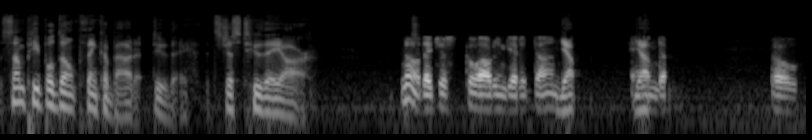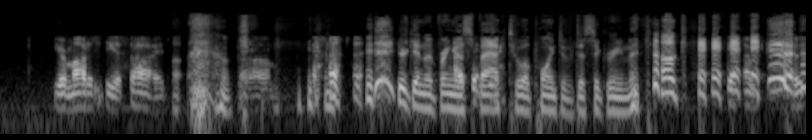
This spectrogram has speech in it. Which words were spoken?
Some people don't think about it, do they? It's just who they are. No, they just go out and get it done. Yep. yep. Uh, so, your modesty aside, Okay. um, You're going to bring us back to a point of disagreement. Okay. I'm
